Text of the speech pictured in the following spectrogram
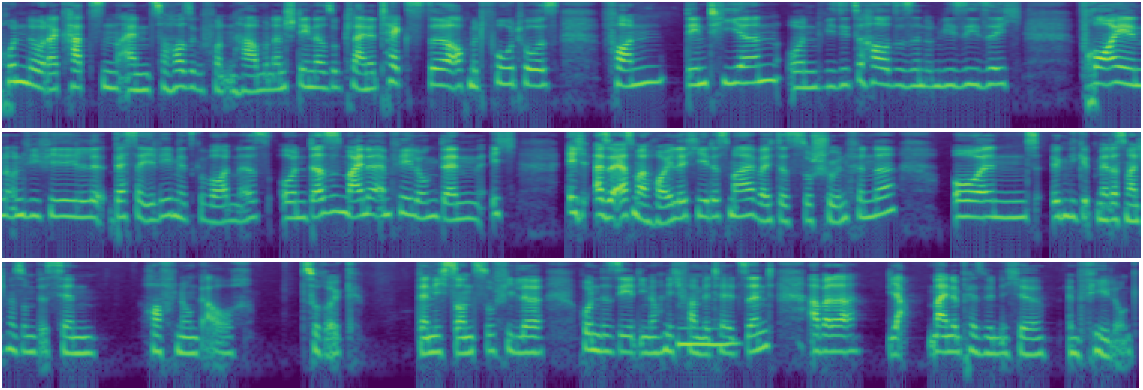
Hunde oder Katzen ein Zuhause gefunden haben. Und dann stehen da so kleine Texte, auch mit Fotos von den Tieren und wie sie zu Hause sind und wie sie sich freuen und wie viel besser ihr Leben jetzt geworden ist. Und das ist meine Empfehlung, denn ich, ich, also erstmal heule ich jedes Mal, weil ich das so schön finde. Und irgendwie gibt mir das manchmal so ein bisschen Hoffnung auch zurück, wenn ich sonst so viele Hunde sehe, die noch nicht mhm. vermittelt sind. Aber ja, meine persönliche Empfehlung.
